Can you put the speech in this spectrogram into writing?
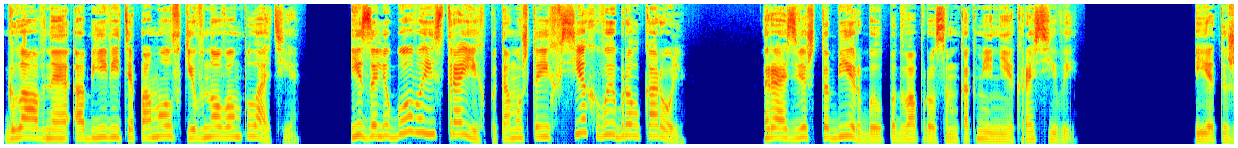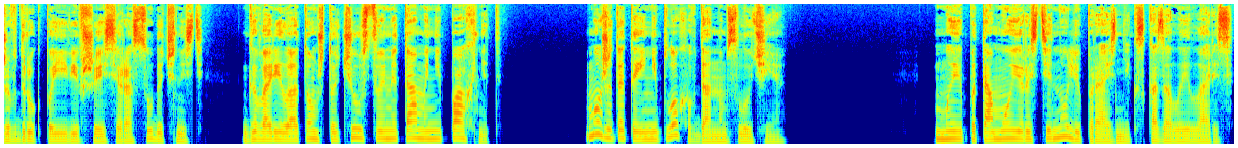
Главное — объявить о помолвке в новом платье. И за любого из троих, потому что их всех выбрал король. Разве что Бир был под вопросом как менее красивый. И эта же вдруг появившаяся рассудочность говорила о том, что чувствами там и не пахнет. Может, это и неплохо в данном случае. «Мы потому и растянули праздник», — сказала Иларис,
